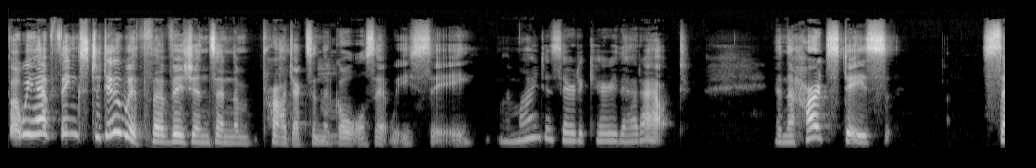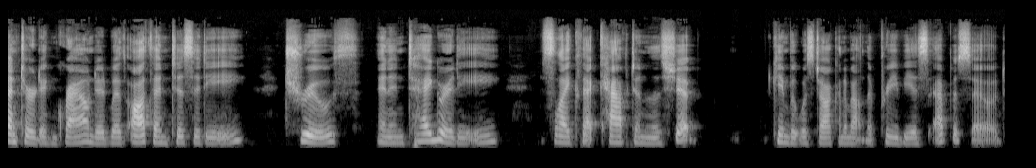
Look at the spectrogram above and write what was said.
but we have things to do with the visions and the projects and the mm. goals that we see. The mind is there to carry that out. And the heart stays centered and grounded with authenticity, truth, and integrity. It's like that captain of the ship Kimbu was talking about in the previous episode.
